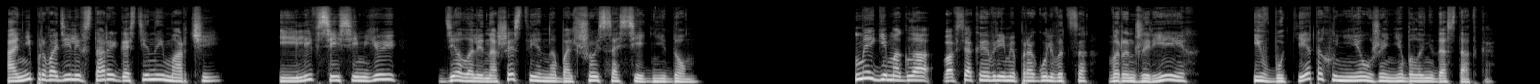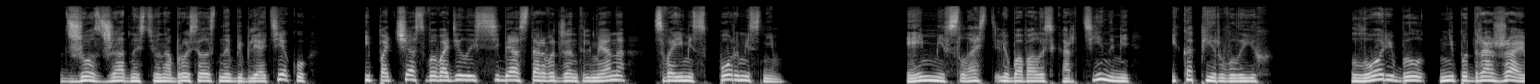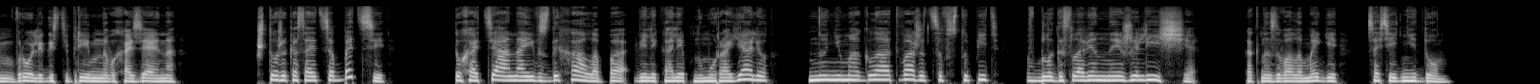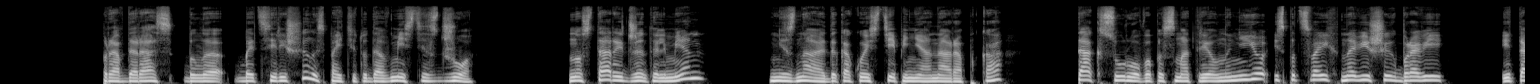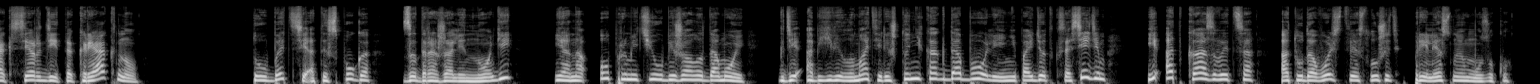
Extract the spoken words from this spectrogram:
они проводили в старой гостиной Марчей или всей семьей делали нашествие на большой соседний дом. Мэгги могла во всякое время прогуливаться в оранжереях, и в букетах у нее уже не было недостатка. Джо с жадностью набросилась на библиотеку и подчас выводила из себя старого джентльмена своими спорами с ним. Эмми всласть любовалась картинами и копировала их. Лори был неподражаем в роли гостеприимного хозяина. Что же касается Бетси, то хотя она и вздыхала по великолепному роялю, но не могла отважиться вступить в благословенное жилище, как называла Мэгги соседний дом. Правда, раз было Бетси решилась пойти туда вместе с Джо, но старый джентльмен, не зная, до какой степени она рабка, так сурово посмотрел на нее из-под своих нависших бровей и так сердито крякнул, что у Бетси от испуга задрожали ноги, и она опрометью убежала домой, где объявила матери, что никогда более не пойдет к соседям и отказывается от удовольствия слушать прелестную музыку.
